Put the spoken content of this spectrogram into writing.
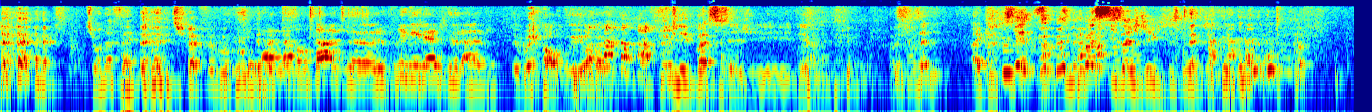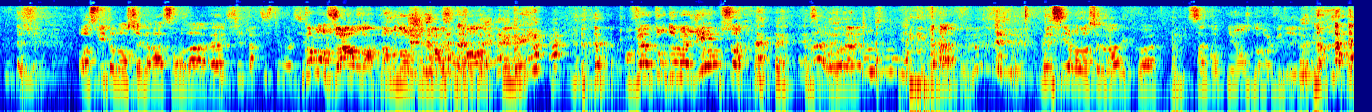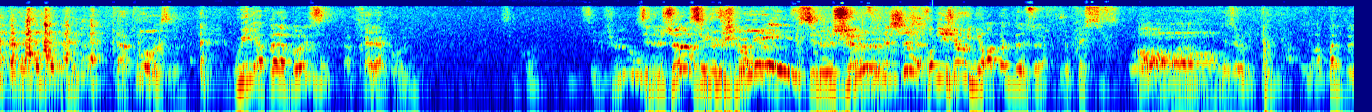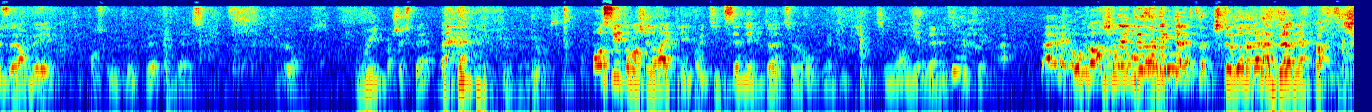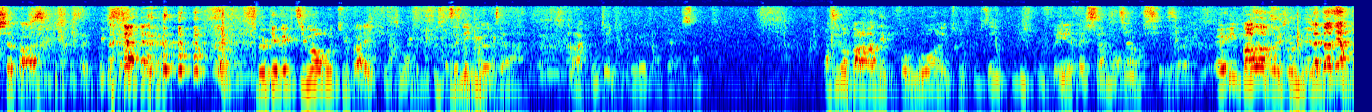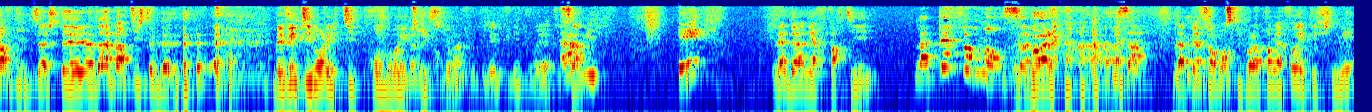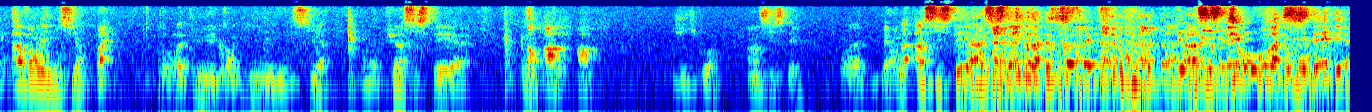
tu en as fait, tu as fait beaucoup. C'est l'avantage, euh, le privilège de l'âge. Et ouais, oh oui, oh. tu n'es pas si âgé. Avec un Z? Avec le Z, tu n'es pas si âgé. Ensuite, on enchaînera Sandra Ah, avec. c'est parti, moi aussi. Comment ça on- Après on enchaîne à Sandra. Oui, On fait un tour de magie mais si, on enchaînera avec quoi? 50 nuances de relevé de rideau. La pause Oui, après la pause Après la pause. C'est quoi? C'est le jeu ou... C'est le jeu C'est le jeu C'est le jeu Le jeu. Premier jeu où il n'y aura pas de buzzer, je précise. Oh Désolé. Il n'y aura pas de buzzer, mais je pense que le jeu peut être intéressant. Tu peux Oui, bah, j'espère. Ensuite, on enchaînera avec les petites anecdotes. Ruth m'a dit qu'effectivement, il y avait des trucs. Ah, Oh, on pardon, enchaîne avec les bah anecdotes. Je te donnerai la dernière partie, je sais pas. Donc, effectivement, Ruth, tu me parlais as des petites anecdotes à, à raconter qui peuvent être intéressantes. Ensuite, on parlera des promos, hein, les trucs que vous avez pu découvrir récemment. Tiens aussi, ça. Eh oui, pardon, la dernière partie, ça, je te- la dernière partie, je te le donne. Mais effectivement, les petites promos, les trucs qui ont, que vous avez pu découvrir et tout Ah ça. oui, Et la dernière partie, la performance. voilà, C'est ça. la performance qui pour la première fois a été filmée avant l'émission. Ouais. Donc on a pu, Tanguy et Messire, on a pu insister. euh, Non, ah, ah. J'ai dit quoi? Insister. On a, mais on a insisté à assister, on a insisté, on a pour assister,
